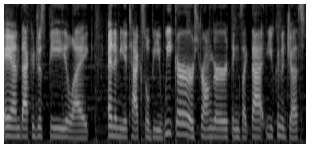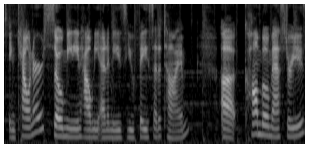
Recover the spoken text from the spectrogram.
and that could just be like enemy attacks will be weaker or stronger, things like that. You can adjust encounters, so meaning how many enemies you face at a time. Uh, combo masteries,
